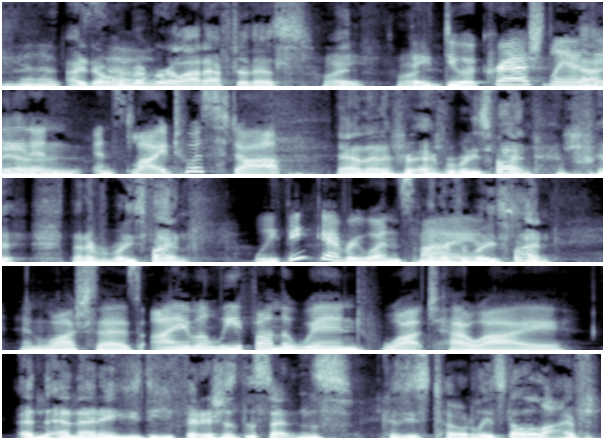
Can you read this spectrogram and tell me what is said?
Yeah, I don't so- remember a lot after this. What, what- They do a crash landing yeah. and, and slide to a stop. yeah, and then everybody's fine. then everybody's fine. We think everyone's And then fine. everybody's fine. And Wash says, I am a leaf on the wind. Watch how I. And and then he he finishes the sentence because he's totally still alive.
